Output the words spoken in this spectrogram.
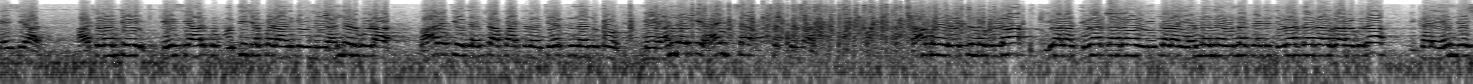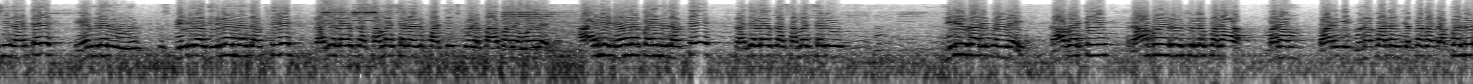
కేసీఆర్. అటువంటి కేసీఆర్కు బుద్ధి చెప్పడానికి మీరందరూ కూడా భారతీయ జనతా పార్టీలో చేరుతున్నందుకు మీ అందరికీ హ్యాండ్స్ చెప్తున్నాను. రాబోయే రోజుల్లో కూడా ఇవాళ దివాకర్ రావు ఇక్కడ ఎమ్మెల్యే ఉన్నటువంటి దివాకర్ రావు గారు కూడా ఇక్కడ ఏం చేసిందంటే ఏం లేదు స్పీడ్గా తిరగదని తప్పితే ప్రజల యొక్క సమస్యలను పట్టించుకునే పాపాలు పోలేదు ఆయన డెవలప్ అయిన తప్పితే ప్రజల యొక్క సమస్యలు నీరు గారిపోయినాయి. కాబట్టి రాబోయే రోజుల లోపల మనం వారికి గుణపాఠం చెప్పక తప్పదు.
